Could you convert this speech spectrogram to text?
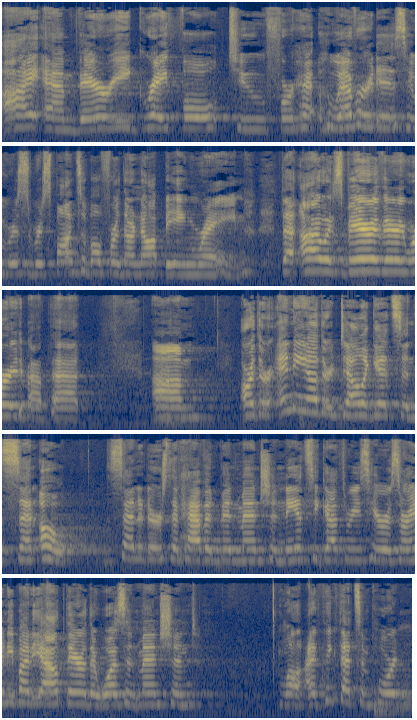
I am very grateful to for whoever it is who was responsible for there not being rain. That I was very, very worried about that. Um, are there any other delegates and sen- oh senators that haven't been mentioned? Nancy Guthrie's here. Is there anybody out there that wasn't mentioned? Well, I think that's important.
